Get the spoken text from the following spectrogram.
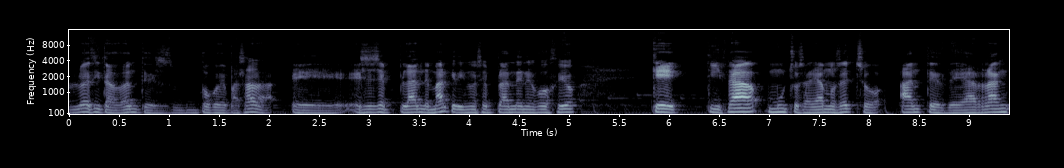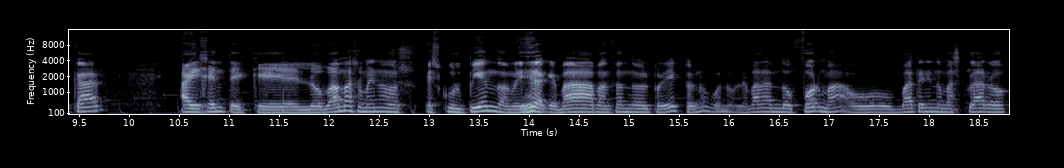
lo he citado antes, un poco de pasada, eh, es ese plan de marketing, ese plan de negocio que quizá muchos hayamos hecho antes de arrancar. Hay gente que lo va más o menos esculpiendo a medida que va avanzando el proyecto, ¿no? Bueno, le va dando forma o va teniendo más claro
